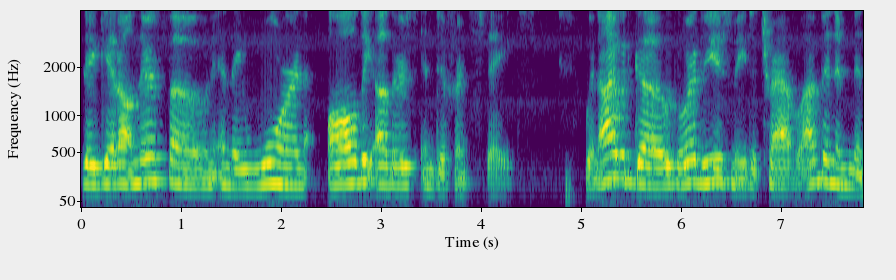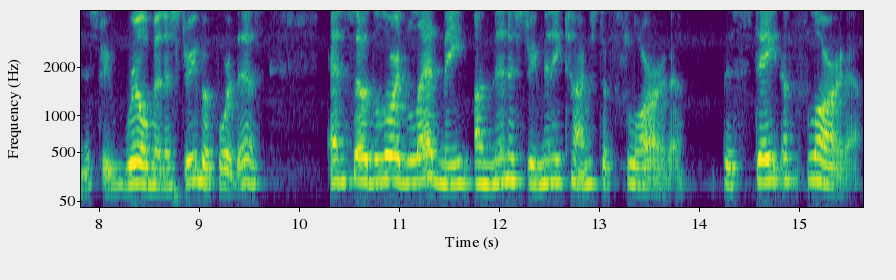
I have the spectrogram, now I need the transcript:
they get on their phone and they warn all the others in different states. When I would go, the Lord used me to travel. I've been in ministry, real ministry before this. And so the Lord led me on ministry many times to Florida, the state of Florida,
